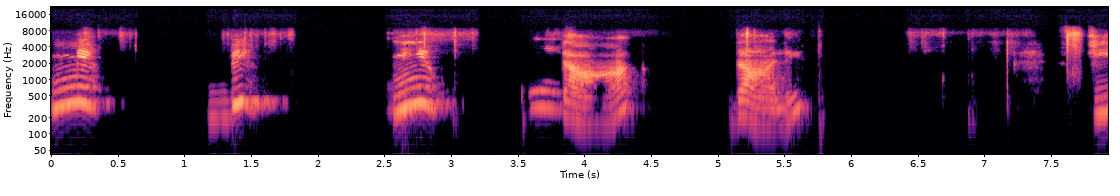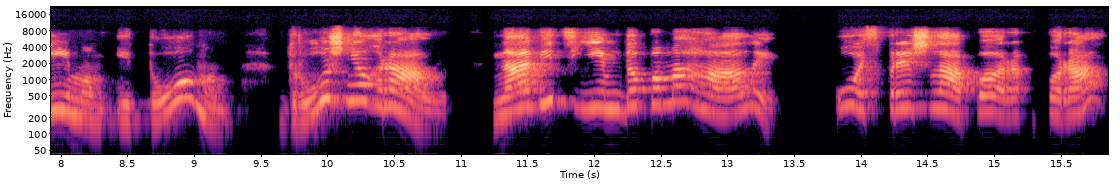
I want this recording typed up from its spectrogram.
мі, бі, ні. Так, далі. Тімом і Томом дружньо грали, навіть їм допомагали. Ось прийшла пора, пора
